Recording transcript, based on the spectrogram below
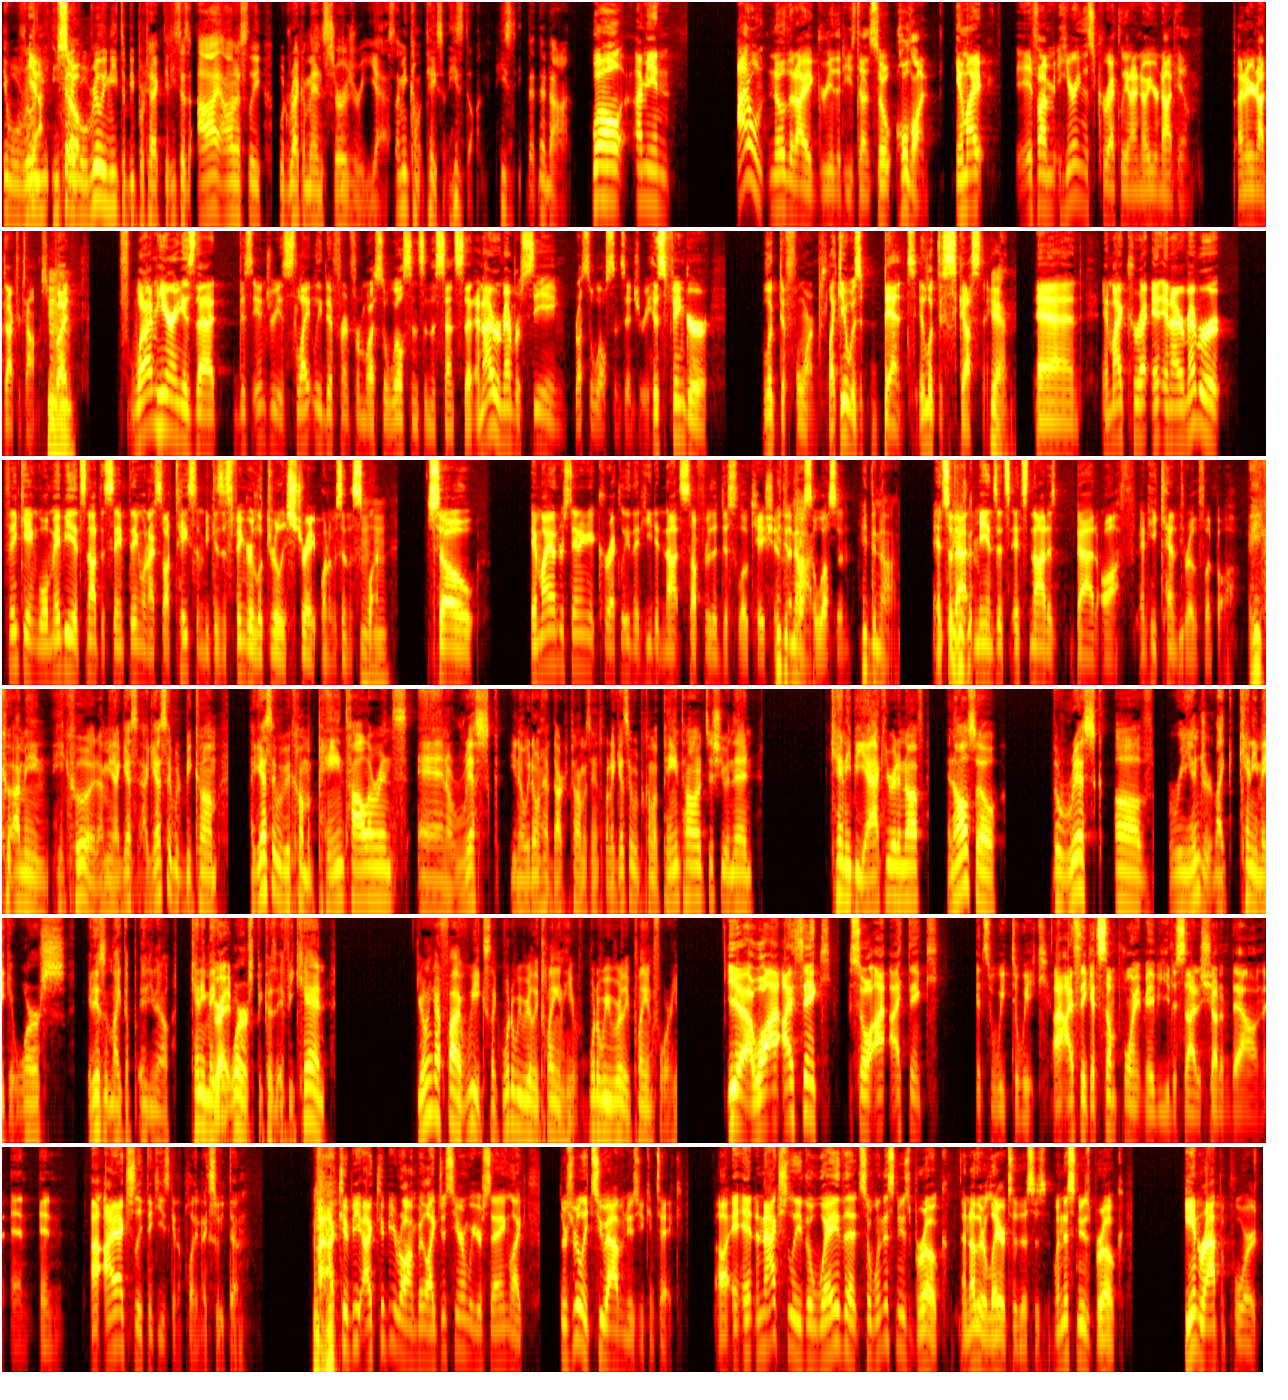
it will really. Yeah, he said so, it will really need to be protected. He says, I honestly would recommend surgery. Yes, I mean, come on, Taysom, he's done. He's they're not. Well, I mean, I don't know that I agree that he's done. So hold on. Am I? If I'm hearing this correctly, and I know you're not him, I know you're not Dr. Thomas, mm-hmm. but what I'm hearing is that this injury is slightly different from Russell Wilson's in the sense that, and I remember seeing Russell Wilson's injury. His finger looked deformed, like it was bent. It looked disgusting. Yeah. And am I correct? And, and I remember thinking, well, maybe it's not the same thing when I saw Taysom because his finger looked really straight when it was in the splint. Mm-hmm. So, am I understanding it correctly that he did not suffer the dislocation he did that not. Russell Wilson? He did not. And so because that the, means it's it's not as bad off, and he can throw the football. He could. I mean, he could. I mean, I guess. I guess it would become. I guess it would become a pain tolerance and a risk. You know, we don't have Dr. Thomas answer, but I guess it would become a pain tolerance issue. And then, can he be accurate enough? And also, the risk of re-injure. Like, can he make it worse? It isn't like the you know, can he make right. it worse? Because if he can, you only got five weeks. Like, what are we really playing here? What are we really playing for here? Yeah, well, I, I think so. I, I think it's week to week. I, I, think at some point maybe you decide to shut him down, and and I, I actually think he's going to play next week. Then I, I could be I could be wrong, but like just hearing what you're saying, like there's really two avenues you can take. Uh, and, and actually, the way that so when this news broke, another layer to this is when this news broke, Ian Rapoport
